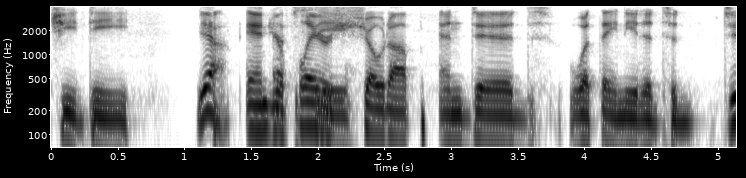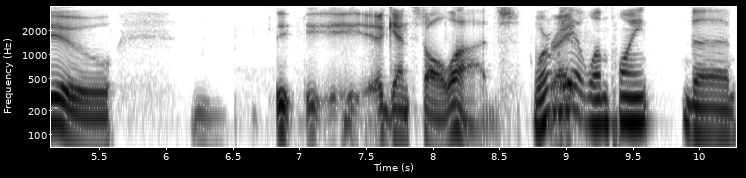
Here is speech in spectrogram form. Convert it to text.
GD Yeah, and your FC. players showed up and did what they needed to do i- i- against all odds. Weren't right? we at one point the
